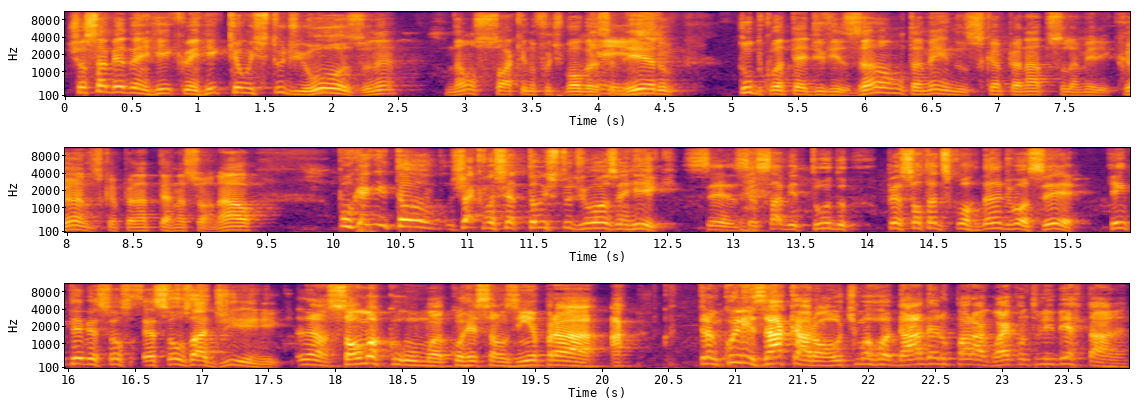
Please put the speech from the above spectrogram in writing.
Deixa eu saber do Henrique. O Henrique é um estudioso, né? Não só aqui no futebol brasileiro, tudo quanto é divisão, também nos campeonatos sul-americanos, campeonato internacional. Por que, então, já que você é tão estudioso, Henrique, você, você sabe tudo, o pessoal está discordando de você. Quem teve essa, essa ousadia, Henrique? Não, só uma, uma correçãozinha para tranquilizar, Carol. A última rodada é no Paraguai contra o Libertar, né?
